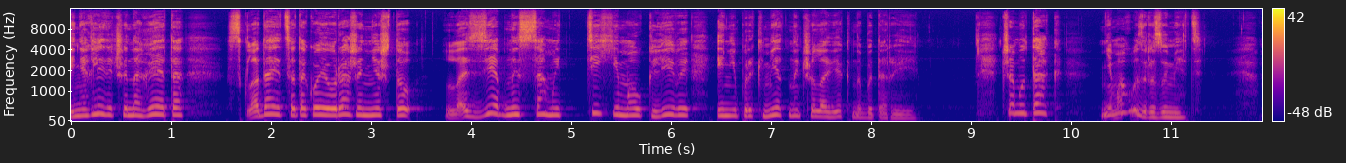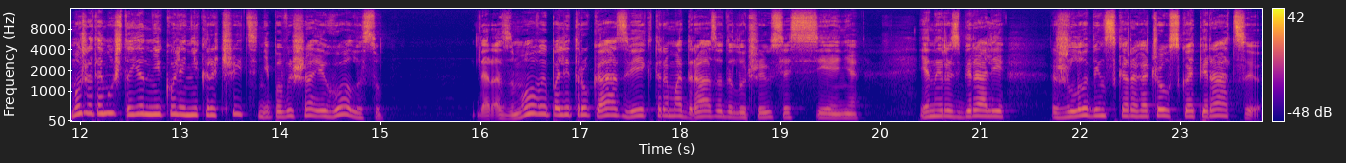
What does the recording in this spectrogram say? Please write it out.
І нягледзячы на гэта, складаецца такое ўражанне, што лазебны самы ціхі, маўклівы і непрыкметны чалавек на батарэі. Чаму так, не магу зразумець. Можа таму, што ён ніколі не крычыць, не павышае голасу. Да размовы палітрука з Віктарам адразу далучыўся сеня. Яны разбіралі жлобінска-рагачоўскую аперацыю,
